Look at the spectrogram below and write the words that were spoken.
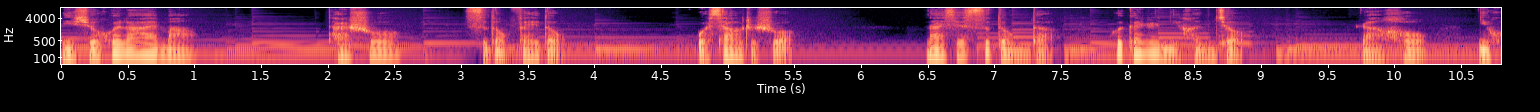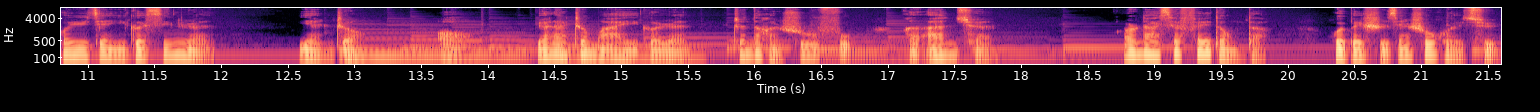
你学会了爱吗？”他说：“似懂非懂。”我笑着说：“那些似懂的，会跟着你很久，然后。”你会遇见一个新人，验证，哦，原来这么爱一个人真的很舒服，很安全。而那些非懂的，会被时间收回去，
